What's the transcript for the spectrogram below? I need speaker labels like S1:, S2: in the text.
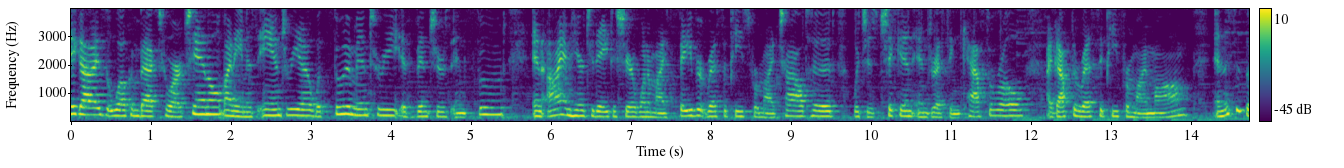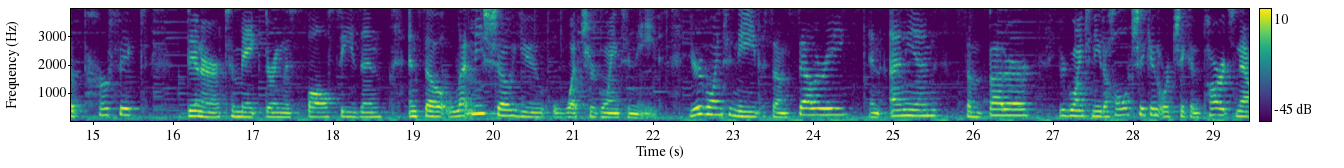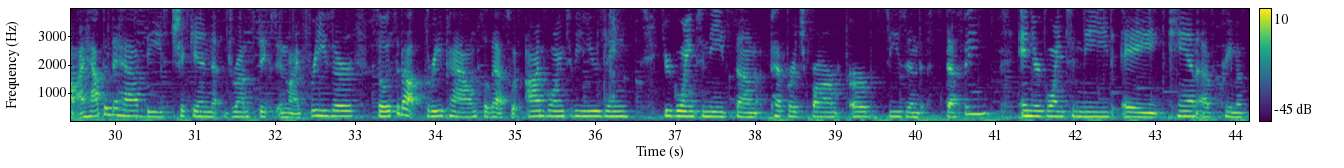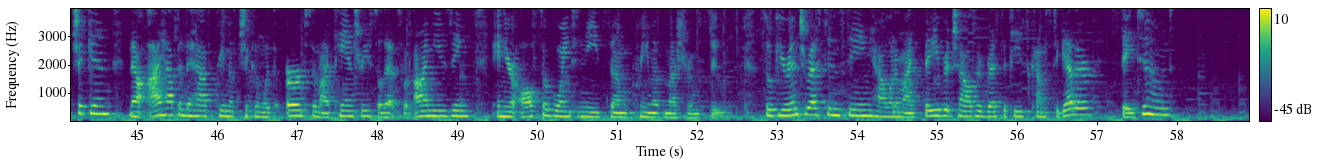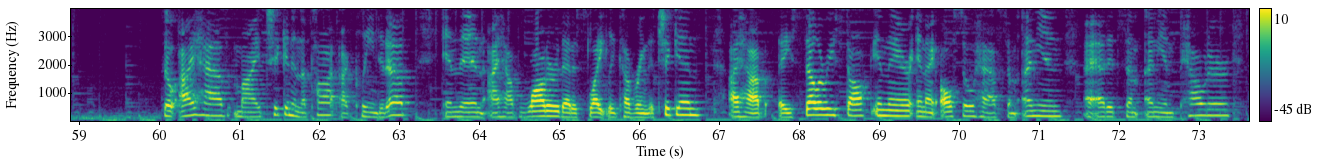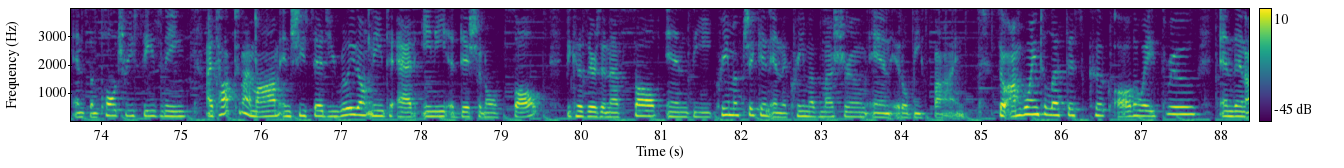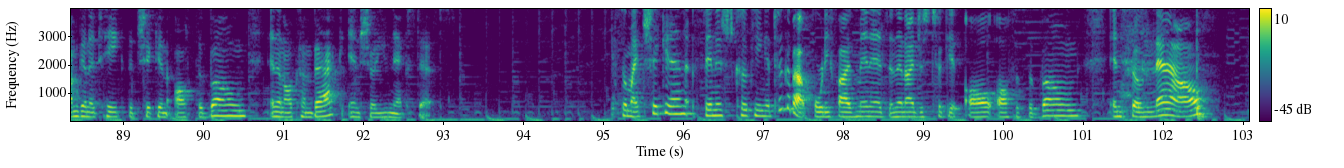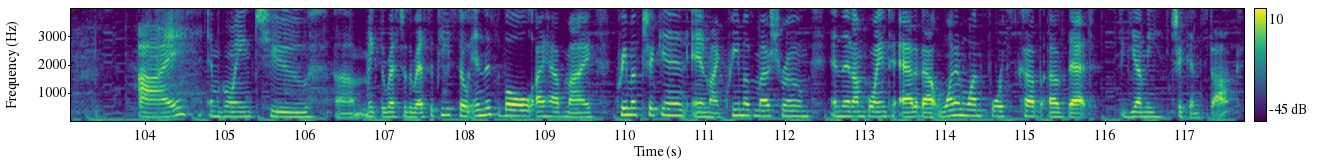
S1: Hey guys, welcome back to our channel. My name is Andrea with Foodamentary Adventures in Food, and I am here today to share one of my favorite recipes from my childhood, which is chicken and dressing casserole. I got the recipe from my mom, and this is the perfect dinner to make during this fall season. And so let me show you what you're going to need. You're going to need some celery, an onion, some butter, you're going to need a whole chicken or chicken parts. Now I happen to have these chicken drumsticks in my freezer, so it's about three pounds, so that's what I'm going to be using. You're going to need some Pepperidge Farm herb seasoned stuffing, and you're going to need a can of cream of chicken. Now I happen to have cream of chicken with herbs in my pantry, so that's what I'm using. And you're also going to need some cream of mushroom soup. So if you're interested in seeing how one of my favorite childhood recipes comes together, Stay tuned. So I have my chicken in the pot. I cleaned it up and then I have water that is slightly covering the chicken. I have a celery stalk in there and I also have some onion. I added some onion powder and some poultry seasoning. I talked to my mom and she said you really don't need to add any additional salt because there's enough salt in the cream of chicken and the cream of mushroom and it'll be fine. So I'm going to let this cook all the way through and then I'm gonna take the chicken off the bone and then I'll come back and show you next steps. So my chicken finished cooking. It took about 45 minutes and then I just took it all off of the bone. And so now I am going to um, make the rest of the recipe. So in this bowl, I have my cream of chicken and my cream of mushroom, and then I'm going to add about one and one fourths cup of that yummy chicken stock.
